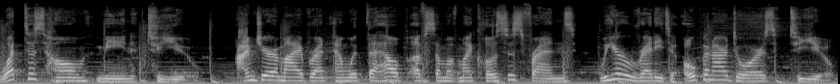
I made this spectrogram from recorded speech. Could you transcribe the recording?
what does home mean to you? I'm Jeremiah Brent, and with the help of some of my closest friends, we are ready to open our doors to you.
